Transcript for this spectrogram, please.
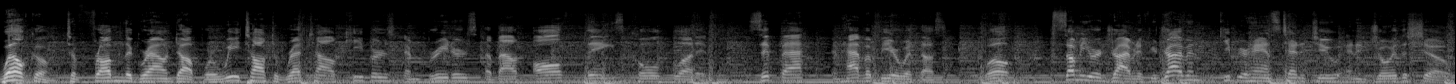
Welcome to From the Ground Up, where we talk to reptile keepers and breeders about all things cold blooded. Sit back and have a beer with us. Well, some of you are driving. If you're driving, keep your hands tended to and enjoy the show.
